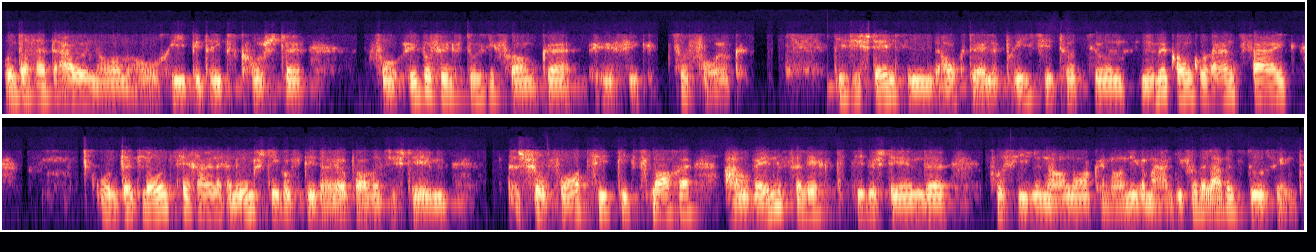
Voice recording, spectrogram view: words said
Und das hat auch enorm hohe Betriebskosten von über 5000 Franken häufig zur Folge. Die Systeme sind in der aktuellen Preissituation nicht mehr konkurrenzfähig. Und dort lohnt sich eigentlich ein Umstieg auf die erneuerbaren Systeme schon vorzeitig zu machen, auch wenn vielleicht die bestehenden fossilen Anlagen noch nicht am Ende der Lebenstour sind.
